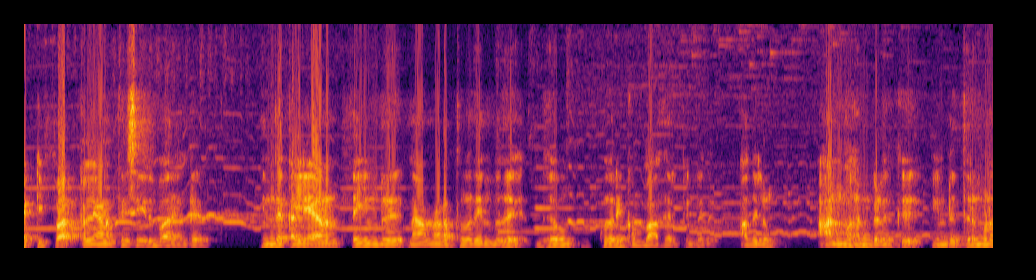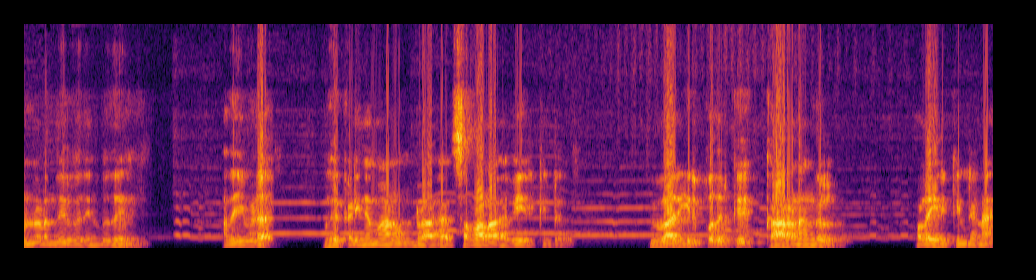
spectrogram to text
கட்டிப்பார் கல்யாணத்தை செய்துபார் என்று. இந்த கல்யாணத்தை இன்று நாம் நடத்துவது என்பது மிகவும் குதிரை கொம்பாக இருக்கின்றது. அதிலும் ஆண்மகன்களுக்கு இன்று திருமணம் நடந்தேறுவது என்பது அதை விட மிக கடினமான ஒன்றாக சவாலாகவே இருக்கின்றது. இவ்வாறு இருப்பதற்கு காரணங்கள் பல இருக்கின்றன.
